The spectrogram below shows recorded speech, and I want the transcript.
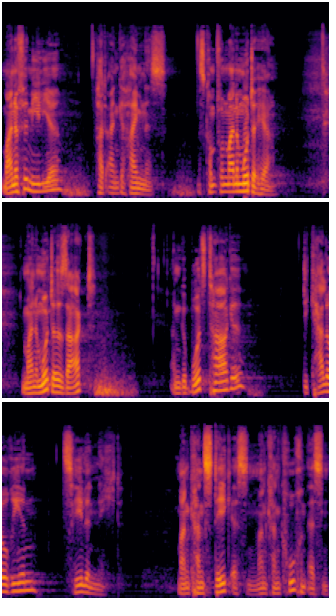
Meine Familie hat ein Geheimnis. Es kommt von meiner Mutter her. Meine Mutter sagt, an Geburtstage, die Kalorien zählen nicht. Man kann Steak essen, man kann Kuchen essen.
